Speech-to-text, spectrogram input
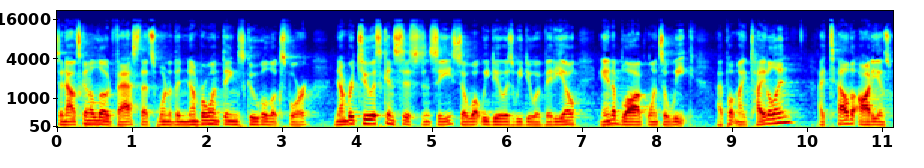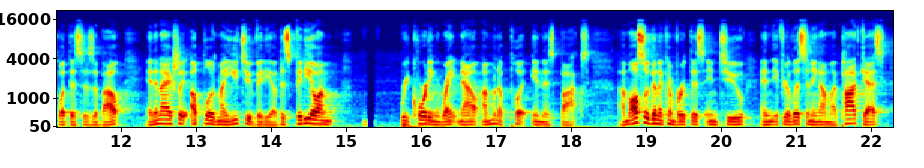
So now it's going to load fast. That's one of the number one things Google looks for. Number two is consistency. So what we do is we do a video and a blog once a week. I put my title in, I tell the audience what this is about, and then I actually upload my YouTube video. This video I'm recording right now, I'm gonna put in this box. I'm also gonna convert this into, and if you're listening on my podcast,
